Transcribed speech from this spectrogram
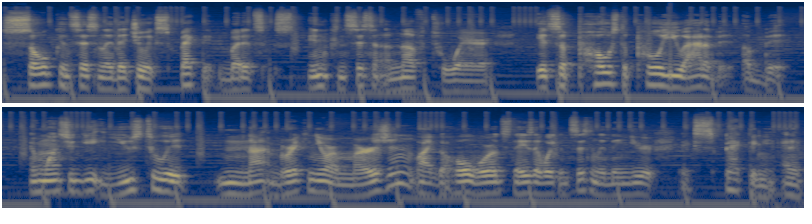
so consistently that you expect it, but it's inconsistent enough to where it's supposed to pull you out of it a bit. And once you get used to it not breaking your immersion, like the whole world stays that way consistently, then you're expecting it and it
